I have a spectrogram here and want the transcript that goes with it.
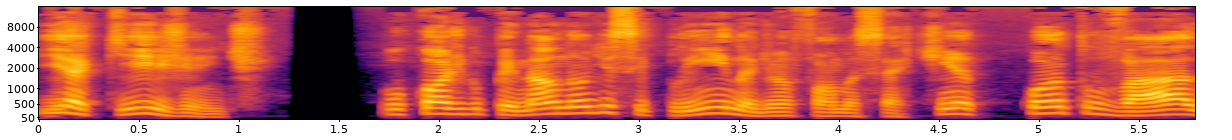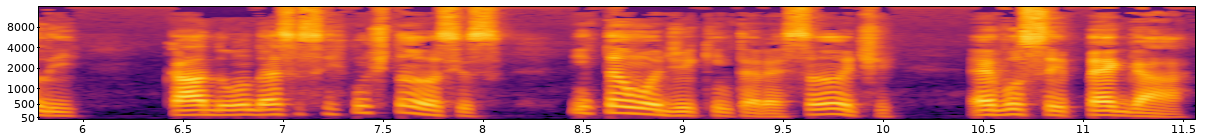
E aqui, gente, o Código Penal não disciplina de uma forma certinha quanto vale cada uma dessas circunstâncias. Então, uma dica interessante é você pegar,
